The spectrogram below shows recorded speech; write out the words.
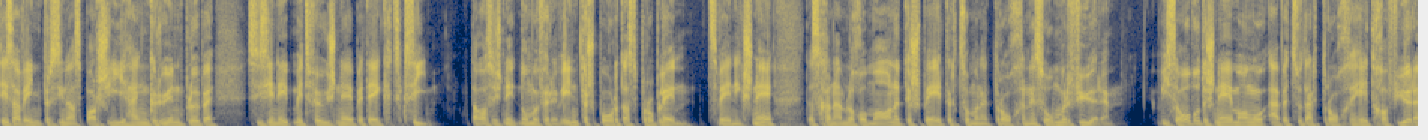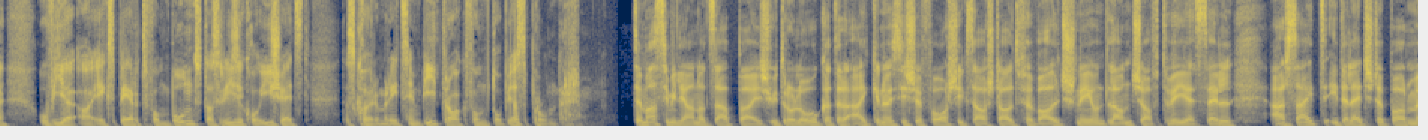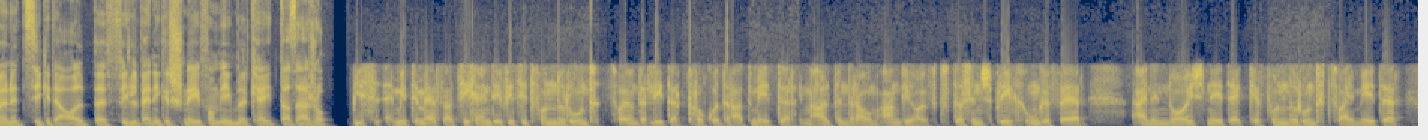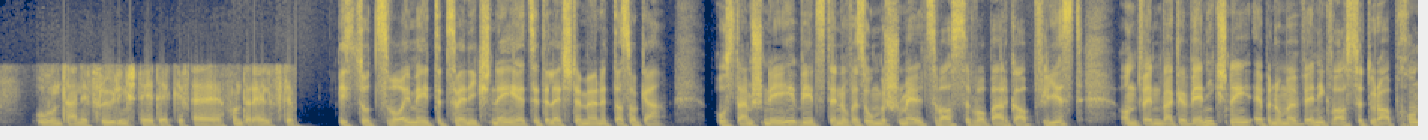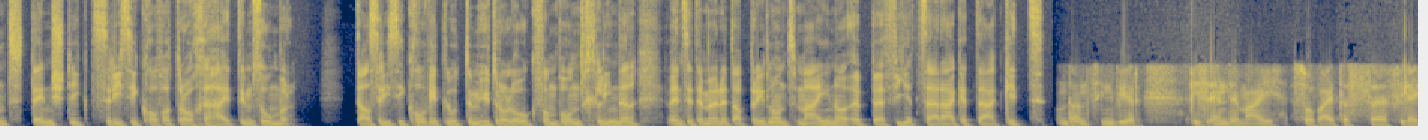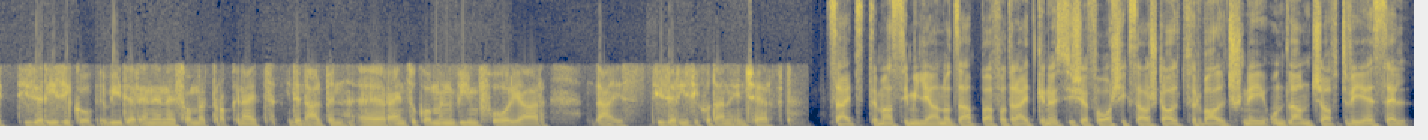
Dieser Winter sind ein paar Skihänge grün geblieben, sie waren nicht mit viel Schnee bedeckt. Gewesen. Das ist nicht nur für den Wintersport das Problem. Zu wenig Schnee das kann nämlich auch Monate später zu einem trockenen Sommer führen. Wieso wo der Schneemangel eben zu der Trockenheit kann führen und wie ein Experte vom Bund das Risiko einschätzt, das hören wir jetzt im Beitrag von Tobias Brunner. Der Massimiliano Zappa ist Hydrologe an der Eidgenössischen Forschungsanstalt für Waldschnee und Landschaft WSL. Er sagt, in den letzten paar Monaten sei in den Alpen viel weniger Schnee vom Himmel gefallen, das auch schon. Bis Mitte März hat sich ein Defizit von rund 200 Liter pro Quadratmeter im Alpenraum angehäuft. Das entspricht ungefähr einer Neuschneedecke von rund zwei Meter und eine Frühlingsschneedecke äh, von der Hälfte. Bis zu zwei Meter zu wenig Schnee hat es in den letzten Monaten so gegeben. Aus dem Schnee wird es dann auf den Sommer Schmelzwasser, das bergab fließt. Und wenn wegen wenig Schnee eben nur wenig Wasser durchabkommt, dann steigt das Risiko von Trockenheit im Sommer. Das Risiko wird laut dem Hydrolog vom Bund kleiner, wenn es in den Monaten April und Mai noch etwa 14 Regentage gibt. Und dann sind wir bis Ende Mai so weit, dass äh, vielleicht dieses Risiko wieder in eine Sommertrockenheit in den Alpen äh, reinzukommen wie im Vorjahr, da ist dieses Risiko dann entschärft sagt der Massimiliano Zappa von der Eidgenössischen Forschungsanstalt für Waldschnee und Landschaft WSL.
